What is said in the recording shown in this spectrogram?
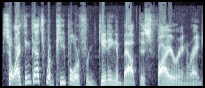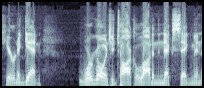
So I think that's what people are forgetting about this firing right here. And again, we're going to talk a lot in the next segment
